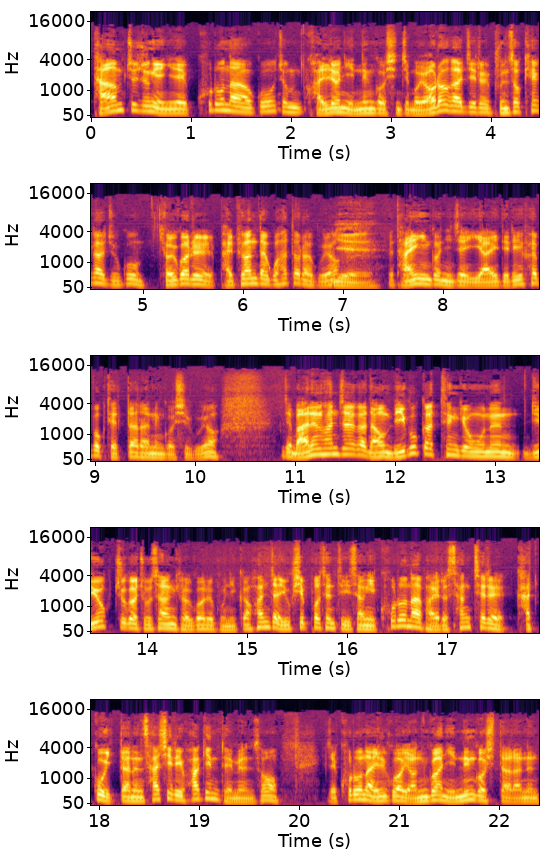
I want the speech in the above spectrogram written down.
다음 주 중에 이제 코로나하고 좀 관련이 있는 것인지 뭐 여러 가지를 분석해 가지고 결과를 발표한다고 하더라고요. 예. 다행인 건 이제 이 아이들이 회복됐다라는 것이고요. 이제 많은 환자가 나온 미국 같은 경우는 뉴욕주가 조사한 결과를 보니까 환자 60% 이상이 코로나 바이러스 상체를 갖고 있다는 사실이 확인되면서 이제 코로나19와 연관이 있는 것이다라는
